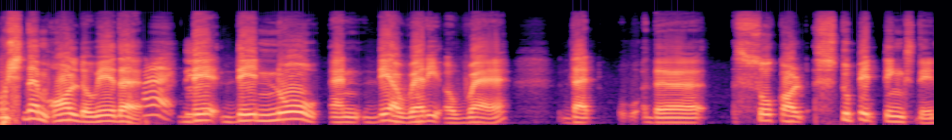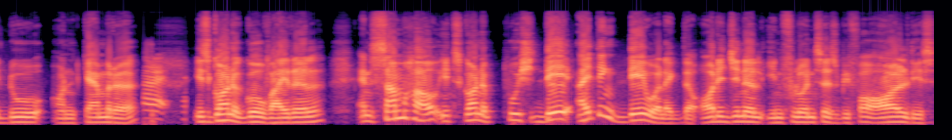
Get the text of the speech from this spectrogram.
pushed them all the way there Correct. they they know and they are very aware that the so-called stupid things they do on camera Correct. is gonna go viral and somehow it's gonna push they i think they were like the original influencers before all these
